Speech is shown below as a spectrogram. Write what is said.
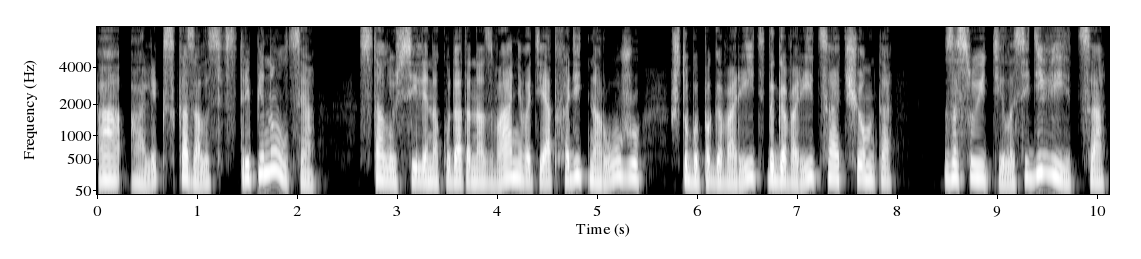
а Алекс, казалось, встрепенулся. Стал усиленно куда-то названивать и отходить наружу, чтобы поговорить, договориться о чем-то. Засуетилась и девица.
